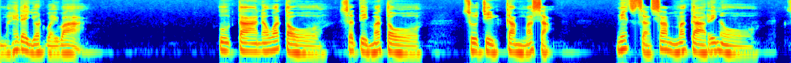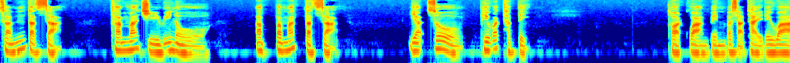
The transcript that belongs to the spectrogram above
ำให้ได้ยศไว้ว่า อุตานวโต สติมโต สุจิกรรมมสะนิสสสัมมการิโน สันตัสสะธรรมชีวิโน อัปปมัตตัสสะยะโซพิวัตติ ถอดความเป็นภาษาไทยได้ว่า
